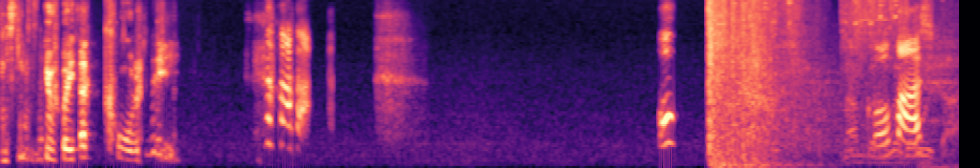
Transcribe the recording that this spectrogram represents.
Było jak kul. Mam O, gotowego masz. ulta.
